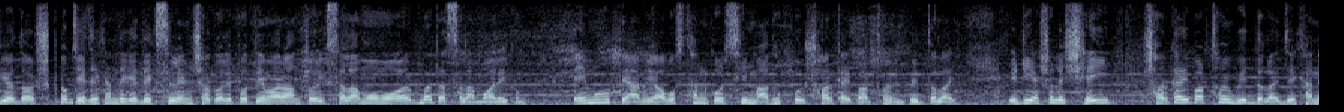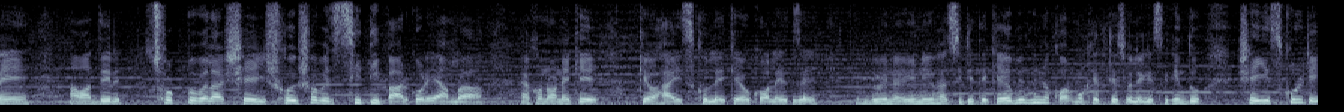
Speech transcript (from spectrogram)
প্রিয় দর্শক, যে যেখান থেকে দেখছিলেন সকলে প্রতি আমার আন্তরিক সালাম ও মোবারকবাদ, আসসালামু আলাইকুম। এই মুহূর্তে আমি অবস্থান করছি মাধবপুর সরকারি প্রাথমিক বিদ্যালয়। এটি আসলে সেই সরকারি প্রাথমিক বিদ্যালয় যেখানে আমাদের ছোট্টবেলার সেই শৈশবের স্মৃতি পার করে আমরা এখন অনেকে কেউ হাই স্কুলে কেউ কলেজে বিভিন্ন ইউনিভার্সিটিতে কেউ বিভিন্ন কর্মক্ষেত্রে চলে গেছে। কিন্তু সেই স্কুলটি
